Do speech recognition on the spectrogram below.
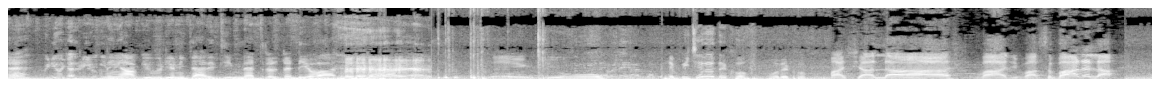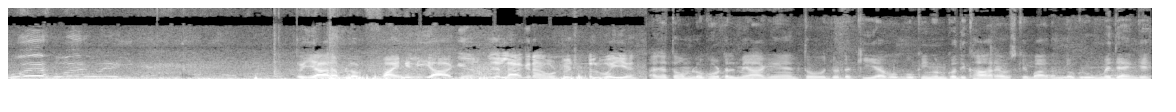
है? वीडियो चल रही होगी। नहीं आपकी वीडियो नहीं जा रही थी नेचुरल ठंडी हवा थैंक यू अपने पीछे तो देखो वो देखो। माशाल्लाह। वाह वाह सुभान अल्लाह तो यार हम लोग फाइनली आ गए हैं। मुझे लग रहा है होटल छोटल वही है। अच्छा तो हम लोग होटल में आ गए हैं तो जो डकी है वो बुकिंग उनको दिखा रहा है। उसके बाद हम लोग रूम में जाएँगे।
